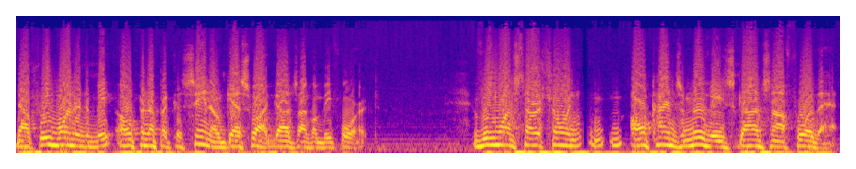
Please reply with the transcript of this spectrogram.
Now, if we wanted to be open up a casino, guess what? God's not going to be for it. If we want to start showing all kinds of movies, God's not for that.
